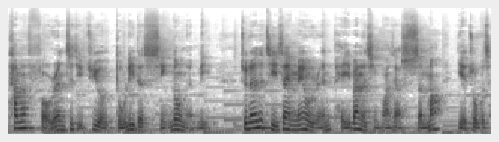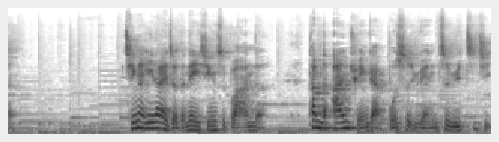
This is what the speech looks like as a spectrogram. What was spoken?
他们否认自己具有独立的行动能力，觉得自己在没有人陪伴的情况下什么也做不成。情感依赖者的内心是不安的，他们的安全感不是源自于自己，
